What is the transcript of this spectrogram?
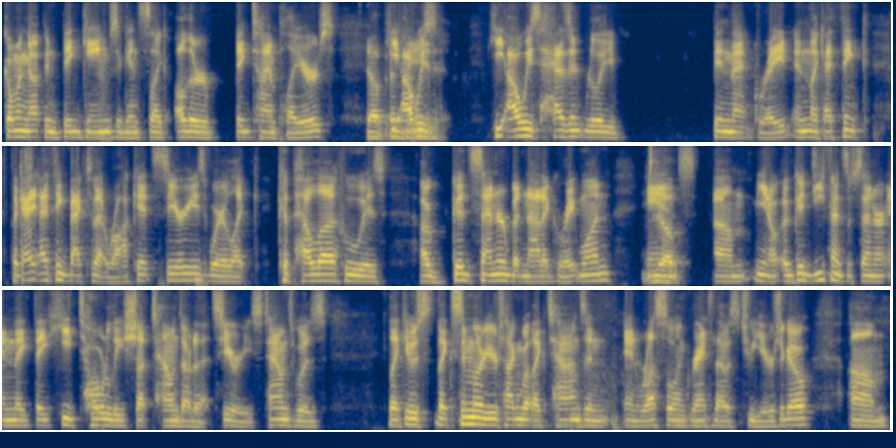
going up in big games against like other big time players, Yep. he Embiid. always he always hasn't really been that great. And like I think like I, I think back to that Rockets series where like Capela, who is a good center but not a great one, and Yep. um, you know, a good defensive center, and they they he totally shut Towns out of that series. Towns was like it was like similar. You're talking about like Towns and and Russell, and granted that was two years ago. Um,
